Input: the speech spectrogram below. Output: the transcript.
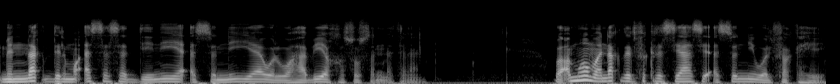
من نقد المؤسسة الدينية السنية والوهابية خصوصا مثلا. وعموما نقد الفكر السياسي السني والفقهي.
